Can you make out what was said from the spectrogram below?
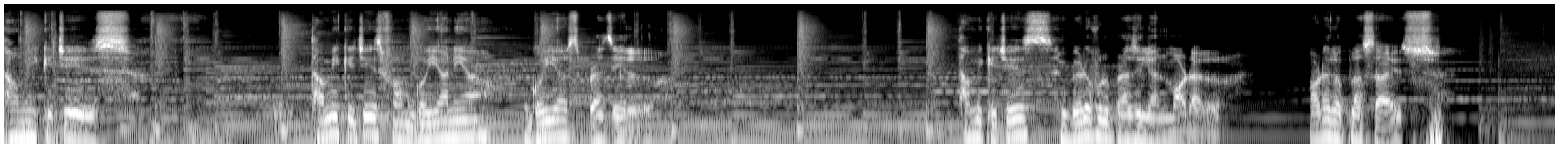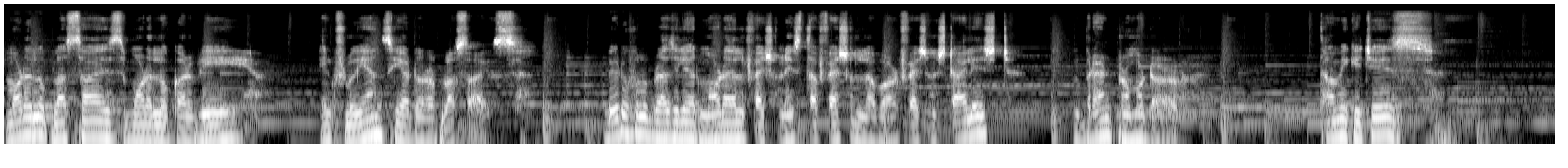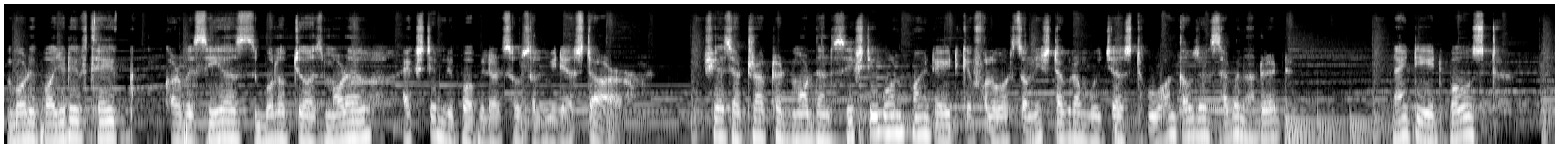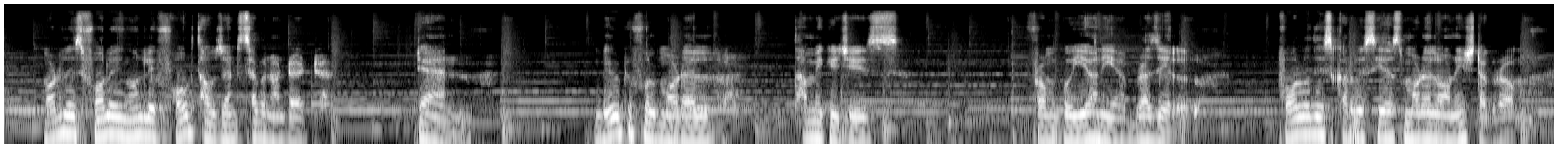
Thamy Kichese Thamy Kichese from Goiânia, Goiás, Brazil. Thamy Kichese, beautiful Brazilian model. Modelo plus size. Modelo plus size, Modelo curvy, Influenciadora plus size. Beautiful Brazilian model, fashionista, fashion lover, fashion stylist, brand promoter. Thamy Kichese, body positive, thick, curvaceous, voluptuous model, extremely popular social media star. She has attracted more than 61.8k followers on Instagram with just 1798 posts. Model is following only 4710. Beautiful model Thamy from Goiânia, Brazil. Follow this curvaceous model on Instagram.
